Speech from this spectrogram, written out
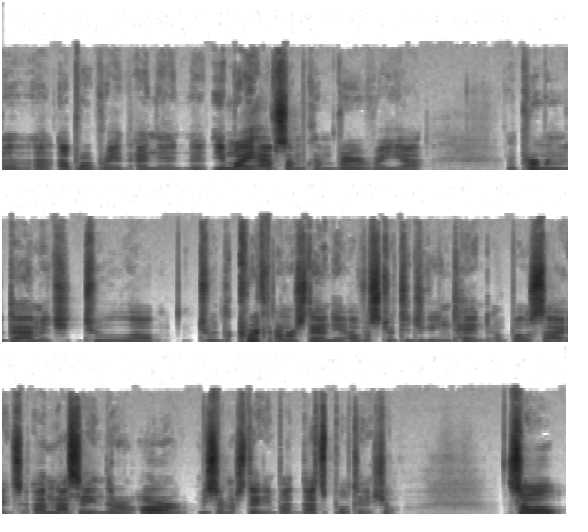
uh, appropriate, and uh, it might have some kind of very, very uh, permanent damage to uh, to the correct understanding of a strategic intent of both sides. I'm not saying there are misunderstandings, but that's potential. So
